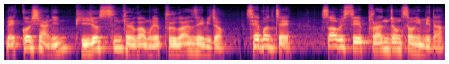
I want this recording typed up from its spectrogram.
내 것이 아닌 빌려 쓴 결과물에 불과한 셈이죠. 세 번째, 서비스의 불안정성입니다.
